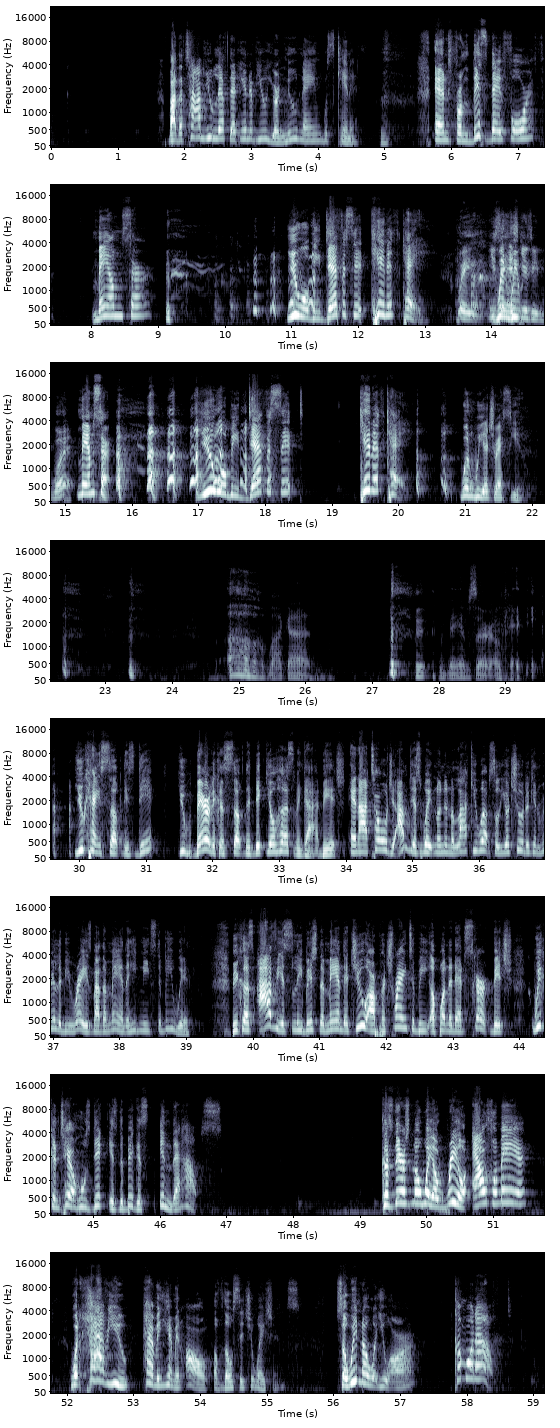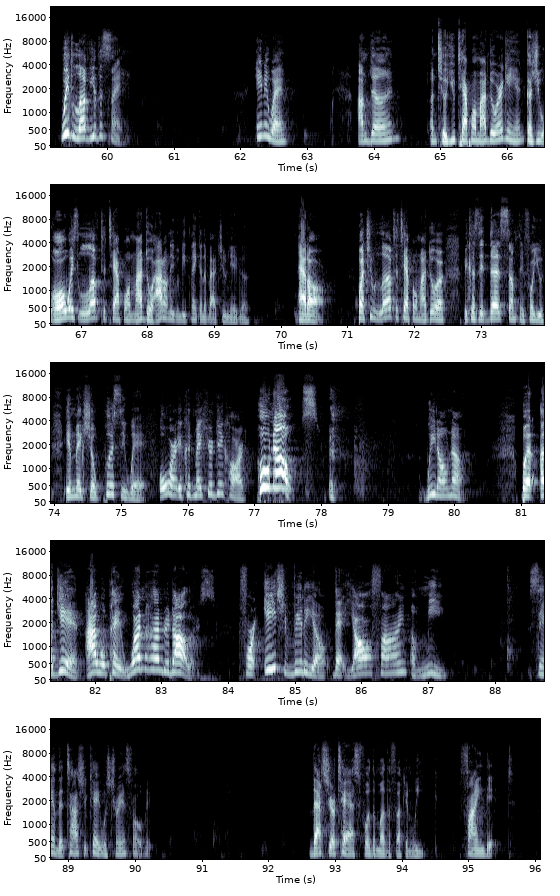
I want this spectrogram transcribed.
By the time you left that interview, your new name was Kenneth. And from this day forth, ma'am, sir, you will be deficit Kenneth K. Wait, you When said, we- excuse me, what? Ma'am, sir, you will be deficit Kenneth K when we address you. Oh my God. Ma'am, sir. Okay. You can't suck this dick. You barely can suck the dick your husband got, bitch. And I told you, I'm just waiting on them to lock you up so your children can really be raised by the man that he needs to be with. Because obviously, bitch, the man that you are portraying to be up under that skirt, bitch, we can tell whose dick is the biggest in that house. Because there's no way a real alpha man would have you having him in all of those situations. So we know what you are. Come on out. We'd love you the same. Anyway, I'm done until you tap on my door again because you always love to tap on my door. I don't even be thinking about you, nigga, at all. But you love to tap on my door because it does something for you. It makes your pussy wet, or it could make your dick hard. Who knows? we don't know. But again, I will pay $100 for each video that y'all find of me saying that Tasha K was transphobic. That's your task for the motherfucking week. Find it.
